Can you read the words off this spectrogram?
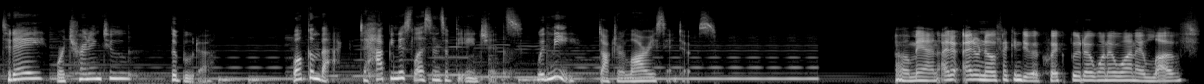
Today, we're turning to the Buddha. Welcome back to Happiness Lessons of the Ancients with me, Dr. Laurie Santos. Oh man, I don't, I don't know if I can do a quick Buddha 101. I love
